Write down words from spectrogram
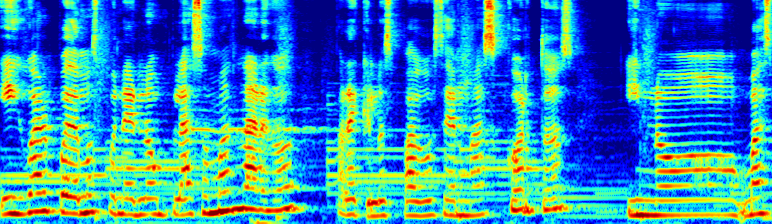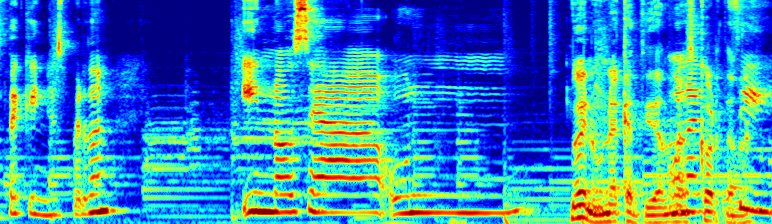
Igual podemos ponerlo a un plazo más largo para que los pagos sean más cortos y no más pequeños, perdón. Y no sea un... Bueno, una cantidad más corta. Sí.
